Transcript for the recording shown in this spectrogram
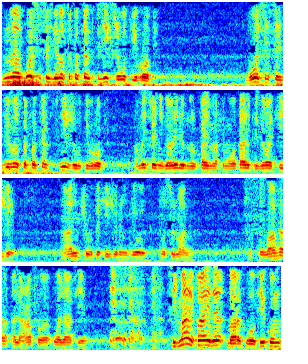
на 80-90% из них живут в Европе. 80 или 90% из живут в Европе. А мы сегодня говорили, Нуркаим Рахимулатали призывает хиджри. А они почему-то хиджру не делают, мусульманы. Аллаха аль-афа валяфия. Седьмая файда, бараклуфикум,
